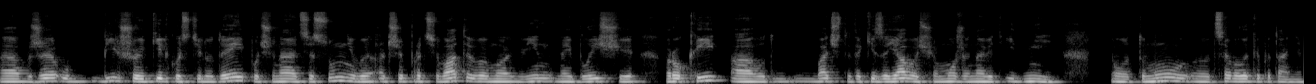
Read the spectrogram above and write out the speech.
вже у більшої кількості людей починаються сумніви, а чи працюватиме він найближчі роки? А от бачите такі заяви, що може навіть і дні. От тому е, це велике питання.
